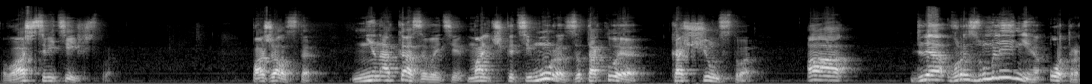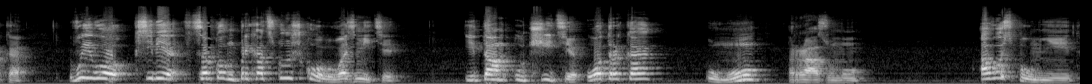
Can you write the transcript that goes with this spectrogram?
Ваше Святейшество, пожалуйста, не наказывайте мальчика Тимура за такое кощунство, а для вразумления отрока вы его к себе в церковно-приходскую школу возьмите и там учите отрока уму, разуму. Авось поумнеет.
